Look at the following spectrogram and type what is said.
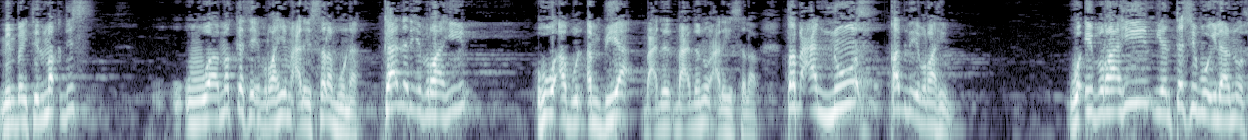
من بيت المقدس ومكث إبراهيم عليه السلام هناك. كان لإبراهيم هو أبو الأنبياء بعد, بعد نوح عليه السلام. طبعا نوح قبل إبراهيم وإبراهيم ينتسب إلى نوح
